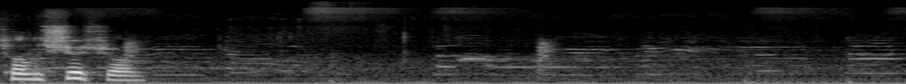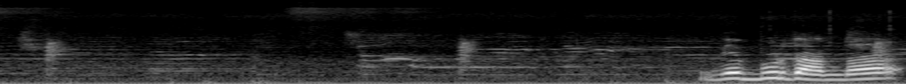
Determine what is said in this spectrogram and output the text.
Çalışıyor şu an. Ve buradan da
